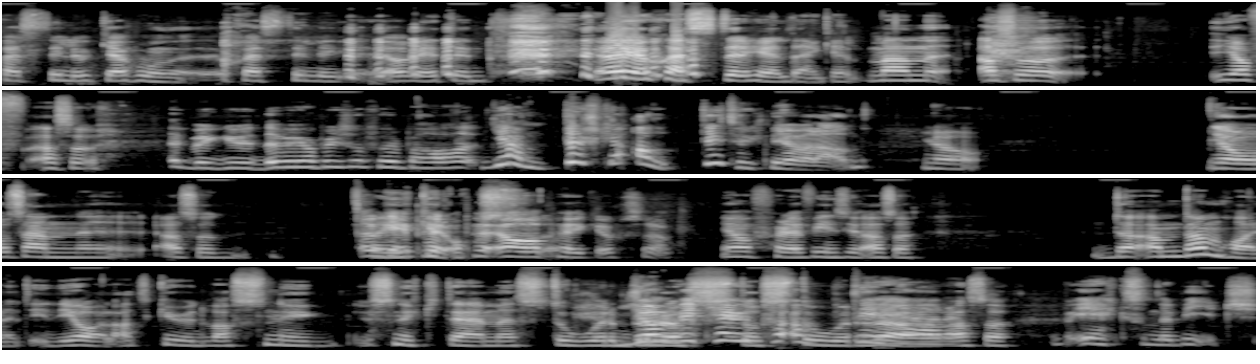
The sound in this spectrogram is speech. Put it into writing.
Gestil, jag vet inte. Jag gör gester helt enkelt. Men alltså, jag, alltså, Men gud, jag blir så förbannad. Jämter ska alltid trycka ner varandra. ja. Ja och sen eh, alltså Okej, pö- också. ja pojkar också då. Ja, för det finns ju alltså de, om de har ett ideal att gud vad snygg, snyggt det är med stor Ja, bröst och stor det här. röv. Alltså, I Ex on the beach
